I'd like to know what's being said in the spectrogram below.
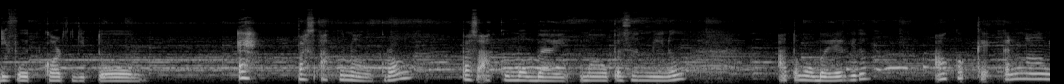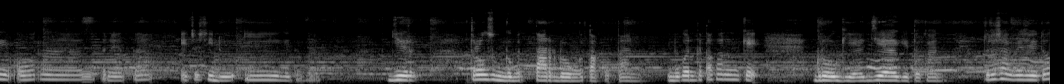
di food court gitu pas aku nongkrong pas aku mau bay mau pesen minum atau mau bayar gitu aku kayak kenal nih orang ternyata itu si doi gitu kan. Jir terus gemetar dong ketakutan. Bukan ketakutan kayak grogi aja gitu kan. Terus habis itu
